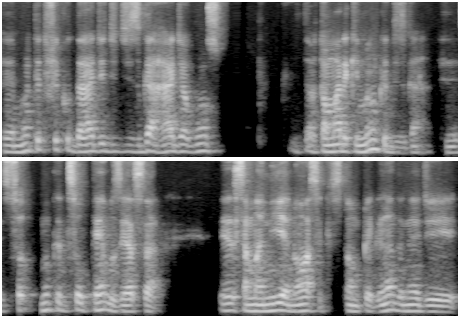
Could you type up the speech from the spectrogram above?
é, muita dificuldade de desgarrar de alguns tomara que nunca, desgar, nunca soltemos essa, essa mania nossa que estamos pegando, né, de,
